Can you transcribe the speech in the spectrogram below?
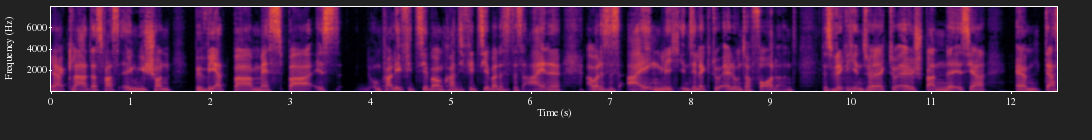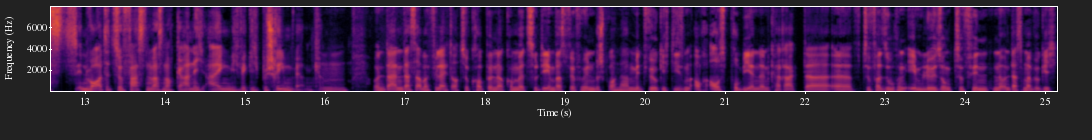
ja klar, das, was irgendwie schon bewertbar, messbar ist, unqualifizierbar und quantifizierbar, das ist das eine, aber das ist eigentlich intellektuell unterfordernd. Das wirklich intellektuell Spannende ist ja, ähm, das in Worte zu fassen, was noch gar nicht eigentlich wirklich beschrieben werden kann. Mhm. Und dann das aber vielleicht auch zu koppeln, da kommen wir zu dem, was wir vorhin besprochen haben, mit wirklich diesem auch ausprobierenden Charakter äh, zu versuchen, eben Lösungen zu finden und das mal wirklich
